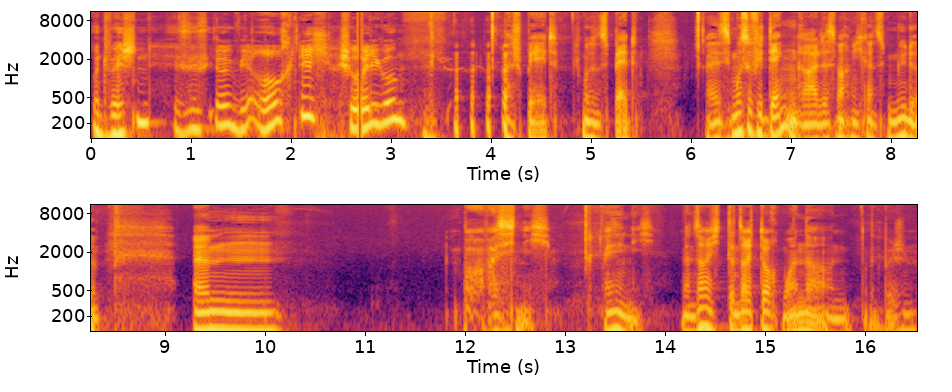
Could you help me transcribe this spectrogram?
und und Vision. Es ist irgendwie auch nicht. Entschuldigung. Äh, Spät. Ich muss ins Bett. Also ich muss so viel denken gerade, das macht mich ganz müde. Ähm, boah, weiß ich nicht. Weiß ich nicht. Dann sage ich, dann sag ich doch Wanda und, und Vision.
